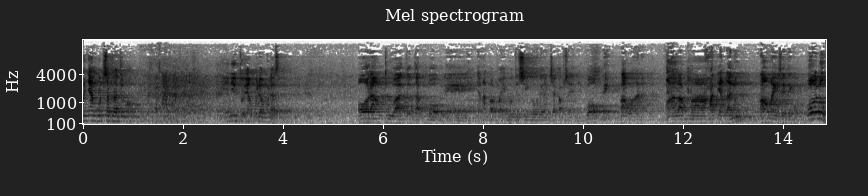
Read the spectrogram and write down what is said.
menyambut sakratul maut. Ini untuk yang muda-muda. Orang tua tetap boleh. Jangan bapak ibu tersinggung dengan cakap saya ini. Boleh bawa anak. Malam mahat yang lalu ramai saya tengok. Penuh,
